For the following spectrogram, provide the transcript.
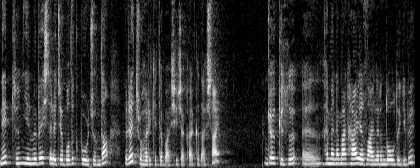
Neptün 25 derece balık burcunda retro harekete başlayacak arkadaşlar. Gökyüzü e, hemen hemen her yaz aylarında olduğu gibi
